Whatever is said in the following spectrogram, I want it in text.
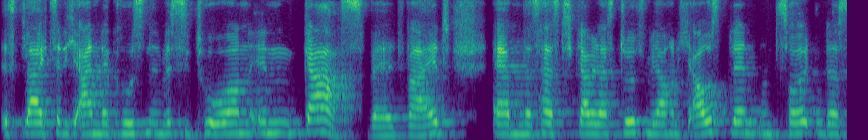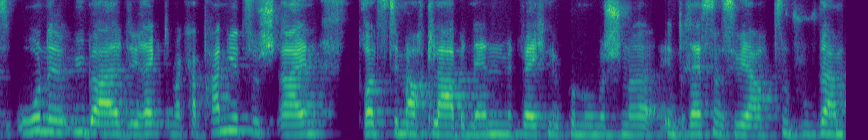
ist gleichzeitig einer der größten Investitoren in Gas weltweit. Ähm, das heißt, ich glaube, das dürfen wir auch nicht ausblenden und sollten das ohne überall direkt immer Kampagne zu schreien, trotzdem auch klar benennen, mit welchen ökonomischen Interessen es wir auch zu tun haben,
